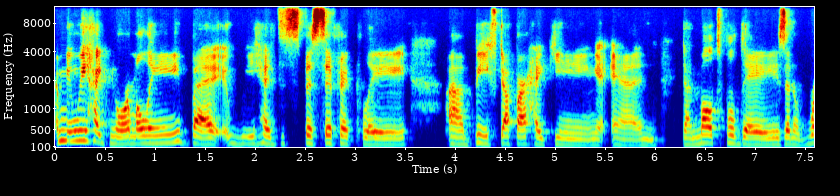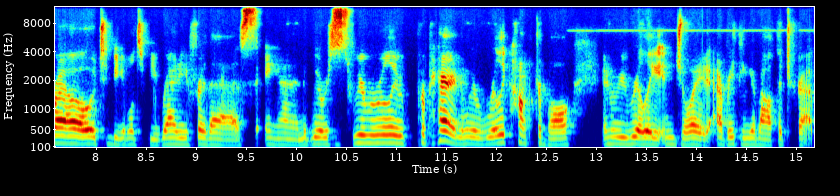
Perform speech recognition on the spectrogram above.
I mean, we hike normally, but we had specifically uh, beefed up our hiking and done multiple days in a row to be able to be ready for this. And we were just, we were really prepared and we were really comfortable and we really enjoyed everything about the trip.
